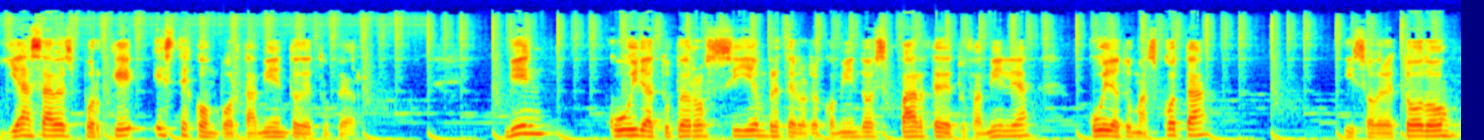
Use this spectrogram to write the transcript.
ya sabes por qué este comportamiento de tu perro. Bien, cuida a tu perro, siempre te lo recomiendo, es parte de tu familia, cuida a tu mascota y sobre todo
